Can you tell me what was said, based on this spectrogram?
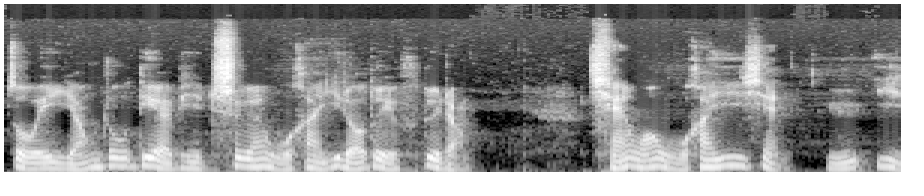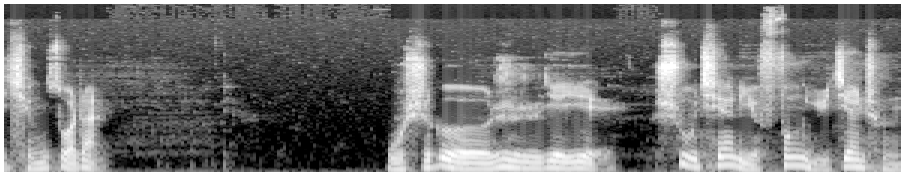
作为扬州第二批驰援武汉医疗队队长。前往武汉一线与疫情作战，五十个日日夜夜，数千里风雨兼程。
